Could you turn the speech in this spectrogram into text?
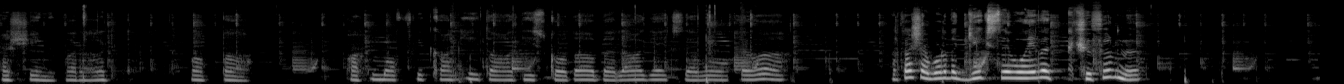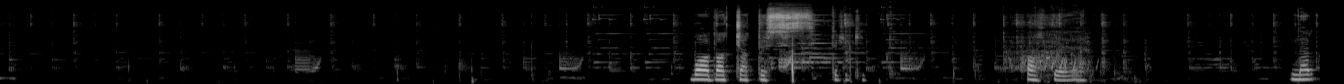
her şey mi para? Baba. Parfüm Afrikali da diskoda bela gekse bu eva. Arkadaşlar bu arada gekse bu eva küfür mü? Bağdat Caddesi siktir gitti. Ah be. Nerede?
